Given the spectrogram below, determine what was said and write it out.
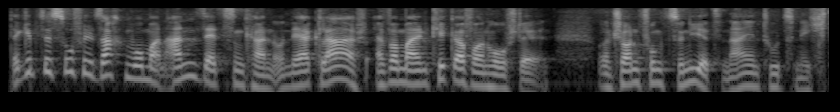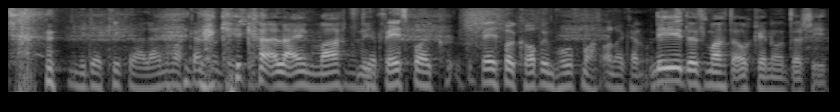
Da gibt es so viele Sachen, wo man ansetzen kann. Und ja klar, einfach mal einen Kicker vor den Hof stellen. Und schon funktioniert. Nein, tut's nicht. Mit der Kicker alleine macht keinen Der Unterschied. Kicker allein macht's Der nicht. Baseball, Baseballkorb im Hof macht auch noch keinen Nee, Unterschied. das macht auch keinen Unterschied.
